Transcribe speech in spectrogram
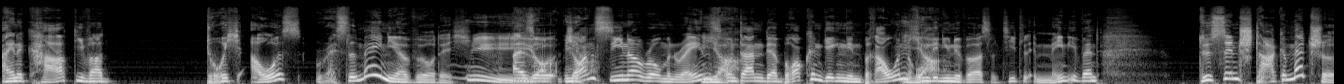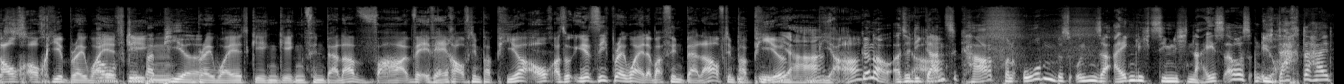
eine Card, die war durchaus WrestleMania würdig. Ja, Also John ja. Cena, Roman Reigns Ja. und dann der Brocken gegen den Braun um den Universal-Titel im Main-Event. Das sind starke Matches. Auch, auch hier Bray Wyatt Auf gegen Papier. Bray Wyatt gegen, gegen Finn Balor war, wär- wäre auf dem Papier auch, also jetzt nicht Bray Wyatt, aber Finn Balor auf dem Papier. Ja, ja genau. Also die Ja. ganze Card von oben bis unten sah eigentlich ziemlich nice aus und ich Ja. dachte halt,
